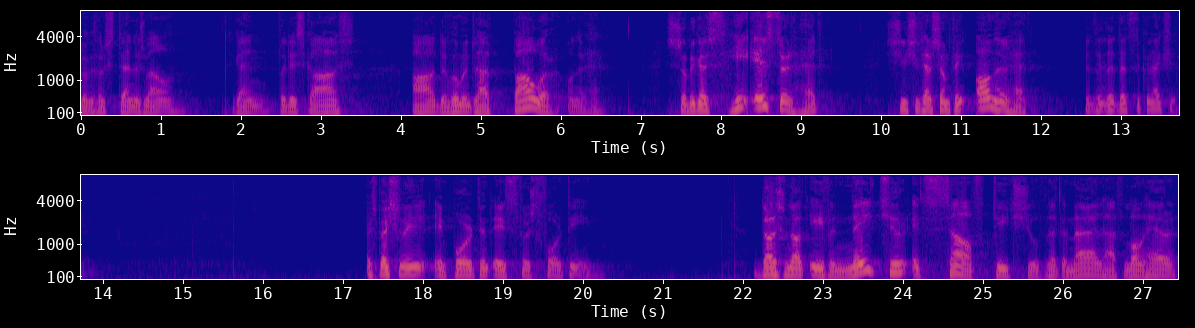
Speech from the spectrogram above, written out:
Look at verse 10 as well. Again, for this cause are the women to have power on their head. So because he is their head, she should have something on her head. That's the connection. Especially important is verse 14. Does not even nature itself teach you that a man have long hair?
